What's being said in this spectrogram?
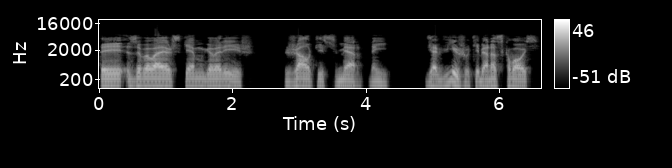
Ты забываешь, с кем говоришь, жалкий смертный. Я вижу тебя насквозь.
